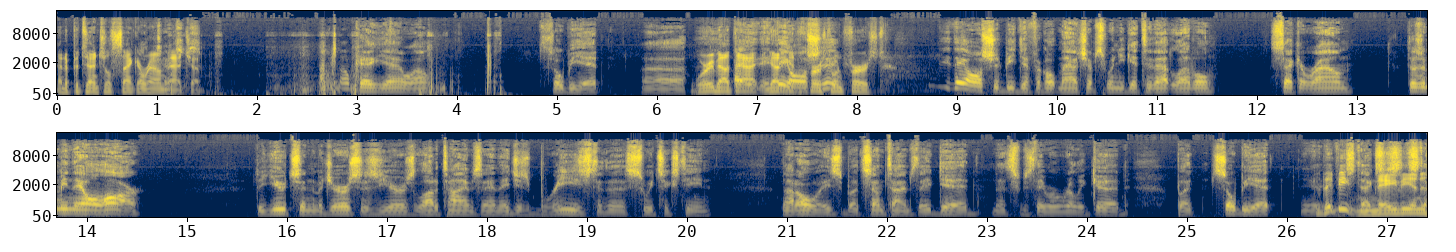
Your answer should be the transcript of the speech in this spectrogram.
and a potential second Oh, round Texas. matchup. Okay, yeah, well, so be it. Uh, Worry about that. I- you got to get the first should. one first. they all should be difficult matchups when you get to that level. Second round doesn't mean they all are. The Utes and the Majerus years, a lot of times, and they just breeze to the Sweet 16. Not always, but sometimes they did. That's because they were really good. But so be it. Did they beat Texas, Navy in a.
